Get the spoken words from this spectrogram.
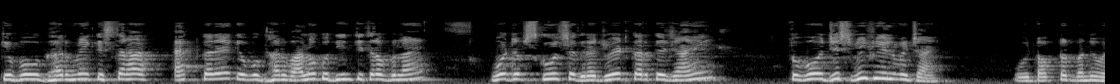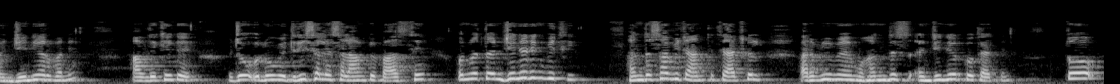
کہ وہ گھر میں کس طرح ایکٹ کرے کہ وہ گھر والوں کو دین کی طرف بلائیں۔ وہ جب اسکول سے گریجویٹ کر کے جائیں، تو وہ جس بھی فیلڈ میں جائیں، وہ ڈاکٹر بنے، وہ انجینئر بنے۔ آپ دیکھیں کہ جو علوم ادریس علیہ السلام کے پاس تھے، ان میں تو انجینئرنگ بھی تھی۔ ہندسا بھی جانتے تھے۔ آج کل عربی میں مہندس انجینئر کو کہتے ہیں۔ تو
